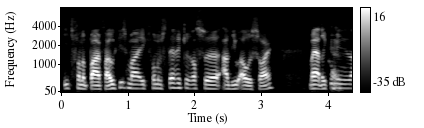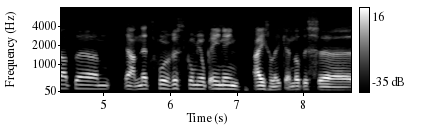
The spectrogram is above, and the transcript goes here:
iets van een paar foutjes. Maar ik vond hem sterker als eh Adil Ouassar. Maar ja, dan kom je inderdaad... ehm, ja, net voor rust kom je op 1-1 eigenlijk. En dat is, eh,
